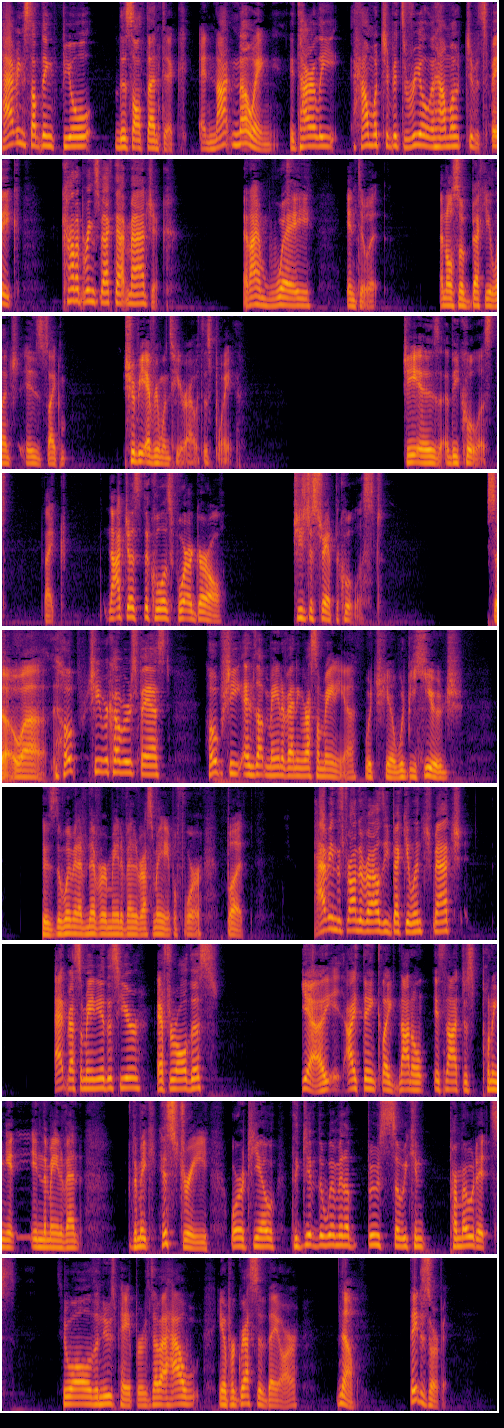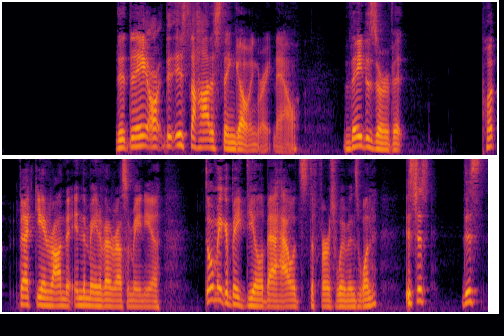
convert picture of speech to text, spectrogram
having something feel this authentic and not knowing entirely how much of it's real and how much of it's fake kind of brings back that magic. And I am way into it. And also, Becky Lynch is like, should be everyone's hero at this point. She is the coolest. Like, not just the coolest for a girl, she's just straight up the coolest. So, uh, hope she recovers fast hope she ends up main eventing WrestleMania, which you know would be huge because the women have never main evented WrestleMania before. But having this Ronda Rousey Becky Lynch match at WrestleMania this year, after all this, yeah, I, I think like not only it's not just putting it in the main event to make history or to, you know to give the women a boost so we can promote it to all the newspapers about how you know, progressive they are. No, they deserve it. That they are, it's the hottest thing going right now. They deserve it. Put Becky and Ronda in the main event WrestleMania. Don't make a big deal about how it's the first women's one. It's just this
